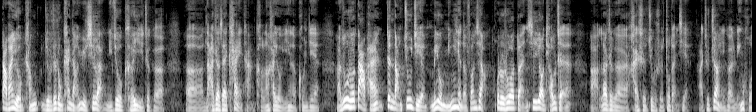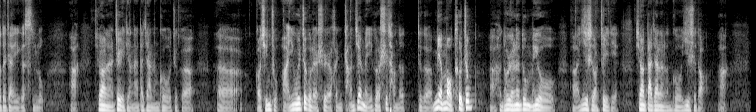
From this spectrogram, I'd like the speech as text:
大盘有常有这种看涨预期了，你就可以这个呃拿着再看一看，可能还有一定的空间。啊，如果说大盘震荡纠结没有明显的方向，或者说短期要调整啊，那这个还是就是做短线啊，就这样一个灵活的这样一个思路啊。希望呢这一点呢大家能够这个呃搞清楚啊，因为这个呢是很常见的一个市场的这个面貌特征啊，很多人呢都没有啊意识到这一点，希望大家呢能够意识到啊，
